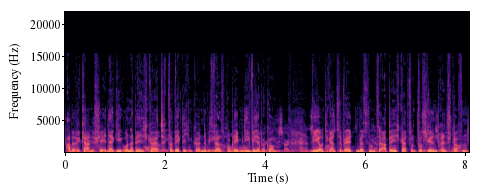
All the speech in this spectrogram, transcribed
amerikanische Energieunabhängigkeit verwirklichen können, damit wir das Problem nie wieder bekommen. Wir und die ganze Welt müssen unsere Abhängigkeit von fossilen Brennstoffen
